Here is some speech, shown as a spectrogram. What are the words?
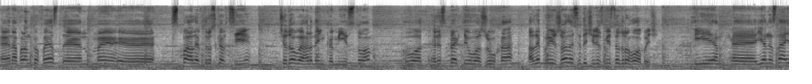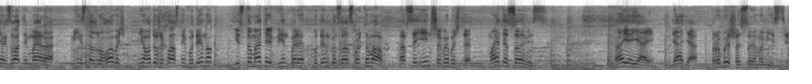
на Франкофест. е, Ми е, спали в Трускавці, чудове гарненьке місто. От, респект і уважуха, але приїжджали сюди через місто Дрогобич. І е, я не знаю, як звати мера міста Дрогобич. В нього дуже класний будинок, і 100 метрів він перед будинком заасфальтував. А все інше, вибачте, майте совість. Ай-яй-яй, дядя, роби щось в своєму місці.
